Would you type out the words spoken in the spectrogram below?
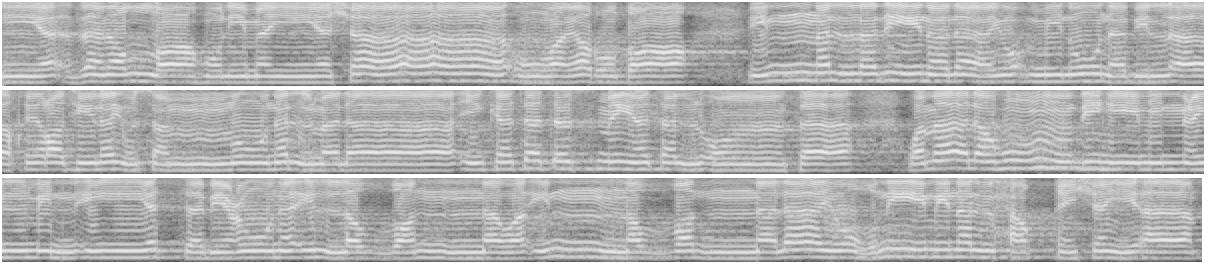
يأذن الله لمن يشاء ويرضى. إن الذين لا يؤمنون بالآخرة ليسمون الملائكة تسمية الأنثى. وما لهم به من علم إن يتبعون إلا الظن وإن الظن لا يغني من الحق شيئا.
